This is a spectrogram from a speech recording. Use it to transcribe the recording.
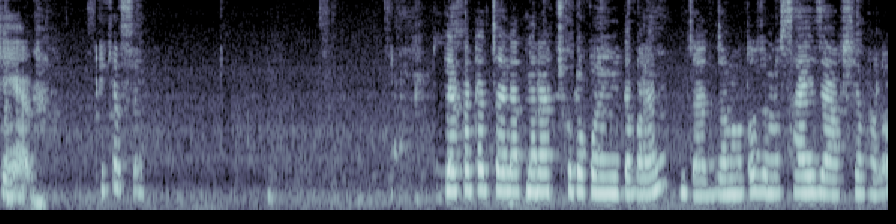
কেয়ার ঠিক আছে? লেখাটা চাইলে আপনারা ছোট করে নিতে পারেন, যার যার মতো যেন সাইজে আসে ভালো।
